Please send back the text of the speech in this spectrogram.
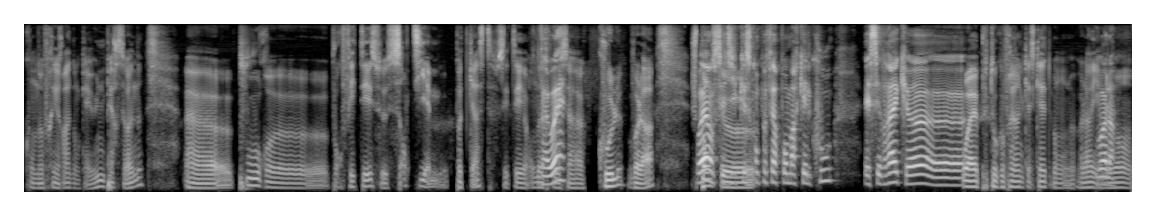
qu'on offrira donc à une personne euh, pour, euh, pour fêter ce centième podcast. C'était, on a Bah trouvé ouais. ça cool. Voilà. Je Ouais, on s'est dit qu'est-ce que qu'on peut faire pour marquer le coup? Et c'est vrai que euh, Ouais, plutôt qu'offrir une casquette, bon, euh, voilà, il y a un voilà. moment,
